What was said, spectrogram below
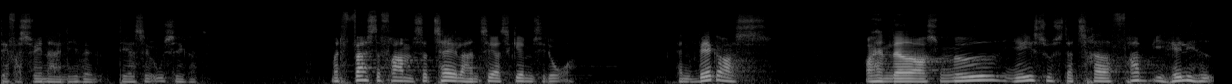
det forsvinder alligevel. Det er så usikkert. Men først og fremmest så taler han til os gennem sit ord. Han vækker os, og han lader os møde Jesus, der træder frem i hellighed.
